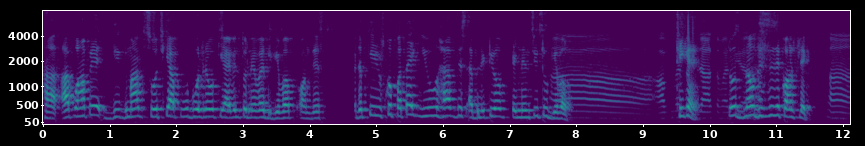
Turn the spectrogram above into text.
हाँ आप वहाँ पे दिमाग सोच के आप वो बोल रहे हो कि आई विल तो never give up on this जबकि उसको पता है कि you have this ability of tendency to give up हाँ, ठीक है तो now this is a conflict हाँ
